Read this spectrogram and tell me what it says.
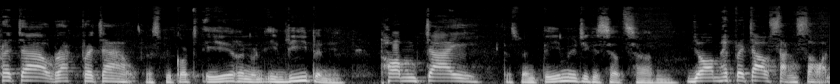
พระเจ้ารักพระเจ้า dass wir Gott ehren und ihn lieben, ทอมใจ dass wir ein demütiges Herz haben ยอมให้พระเจ้าสั่งสอน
